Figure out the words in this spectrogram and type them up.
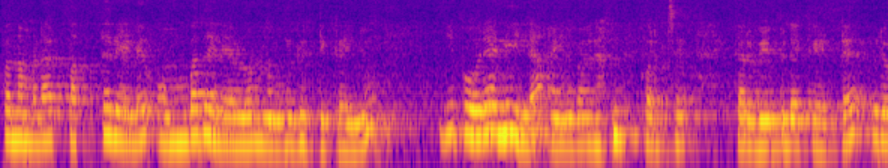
ഇപ്പം നമ്മുടെ പത്ത് ഇലയിൽ ഒമ്പത് ഇലയോളം നമുക്ക് കിട്ടിക്കഴിഞ്ഞു. ഇനിയിപ്പോൾ ഒരു ഇലയില്ല അതിന് പകരം കുറച്ച് കറിവേപ്പിലൊക്കെ ഇട്ട് ഒരു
